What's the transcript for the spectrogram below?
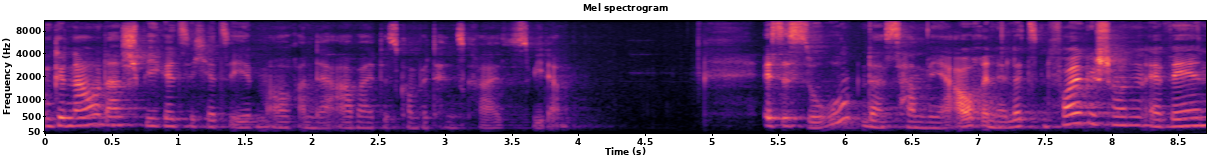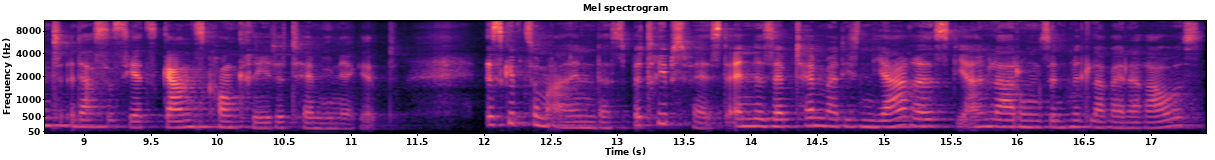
und genau das spiegelt sich jetzt eben auch an der Arbeit des Kompetenzkreises wieder. Es ist so, das haben wir ja auch in der letzten Folge schon erwähnt, dass es jetzt ganz konkrete Termine gibt. Es gibt zum einen das Betriebsfest Ende September diesen Jahres. Die Einladungen sind mittlerweile raus,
